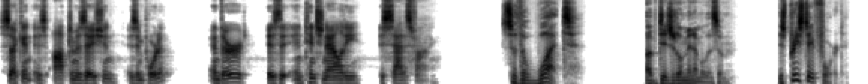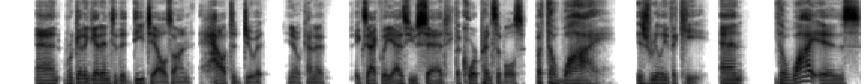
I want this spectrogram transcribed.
Second is optimization is important. And third is that intentionality is satisfying. So the what of digital minimalism is pretty straightforward. And we're going to get into the details on how to do it, you know, kind of exactly as you said, the core principles. But the why is really the key. And the why is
